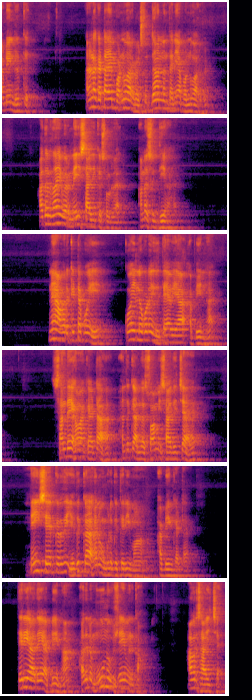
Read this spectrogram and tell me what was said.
அப்படின்னு இருக்கு. அதனால் கட்டாயம் பண்ணுவார்கள் சுத்தான்னம் தனியாக பண்ணுவார்கள். அதில் தான் இவர் நெய் சாதிக்க சொல்கிறார் அன்னசுத்தியாக. ஏன் அவர்கிட்ட போய் கோயிலில் கூட இது தேவையா அப்படின்னா சந்தேகமாக கேட்டால் அதுக்கு அந்த சுவாமி சாதித்த நெய் சேர்க்கிறது எதுக்காகன்னு உங்களுக்கு தெரியுமா அப்படின்னு கேட்டார். தெரியாதே அப்படின்னா அதில் மூணு விஷயம் இருக்கான் அவர் சாதித்தார்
